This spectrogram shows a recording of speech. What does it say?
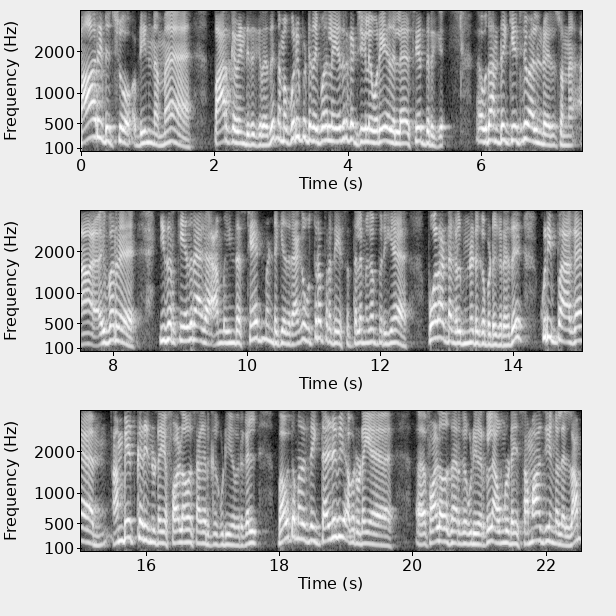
மாறிடுச்சோ அப்படின்னு நம்ம பார்க்க வேண்டியிருக்கிறது. நம்ம குறிப்பிட்டதை போதில் எதிர்க்கட்சிகளை ஒரே இதில் சேர்த்துருக்கு. உதாரணத்துக்கு கெஜ்ரிவாலினுடைய இது சொன்னேன். இவர் இதற்கு எதிராக அம்ப- இந்த ஸ்டேட்மெண்ட்டுக்கு எதிராக உத்தரப்பிரதேசத்தில் மிகப்பெரிய போராட்டங்கள் முன்னெடுக்கப்படுகிறது. குறிப்பாக அம்பேத்கரினுடைய ஃபாலோவர்ஸாக இருக்கக்கூடியவர்கள் பௌத்த மதத்தை தழுவி அவருடைய ஃபாலோவர்ஸாக இருக்கக்கூடியவர்கள் அவங்களுடைய சமாஜியங்கள் எல்லாம்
